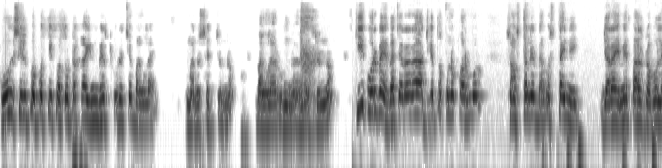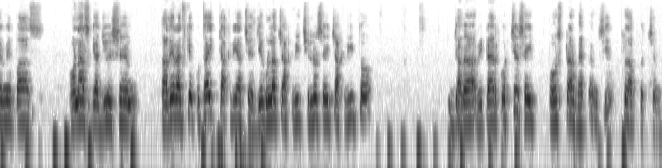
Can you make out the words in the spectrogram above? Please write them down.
কোন শিল্পপতি কত টাকা ইনভেস্ট করেছে বাংলায় মানুষের জন্য, বাংলার উন্নয়নের জন্য? কি করবে? বেচারারা আজকে তো কোনো কর্ম সংস্থানের ব্যবস্থাই নেই। যারা M A pass double M A pass honours graduation তাদের আজকে কোথায় চাকরি আছে? যেগুলা চাকরি ছিল সেই চাকরি তো যারা রিটায়ার করছে সেই পোস্ট আর ভ্যাকান্সি ফিল আপ হচ্ছে না।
